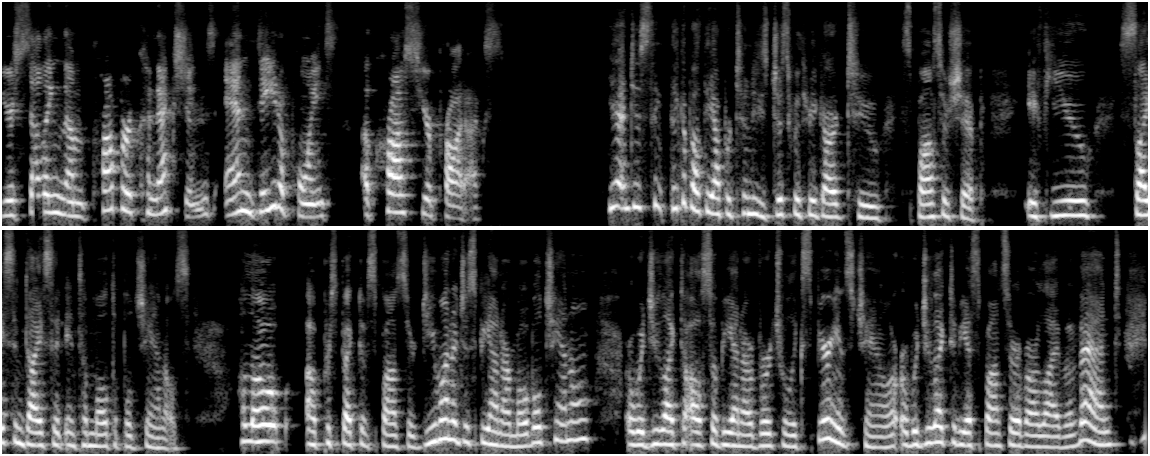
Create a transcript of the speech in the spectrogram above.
you're selling them proper connections and data points across your products. Yeah, and just think think about the opportunities just with regard to sponsorship. If you slice and dice it into multiple channels, hello, a prospective sponsor, do you want to just be on our mobile channel? Or would you like to also be on our virtual experience channel? Or would you like to be a sponsor of our live event? Mm-hmm.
